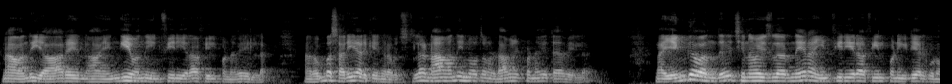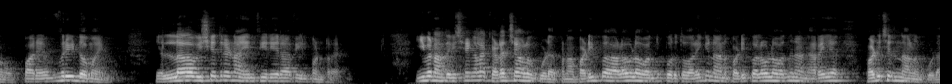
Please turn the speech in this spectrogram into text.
நான் வந்து யாரையும் நான் எங்கேயும் வந்து இன்ஃபீரியராக ஃபீல் பண்ணவே இல்லை. நான் ரொம்ப சரியாக இருக்கேங்கிற பட்சத்தில் நான் வந்து இன்னொருத்தவங்களை டாமினேட் பண்ணவே தேவையில்லை. நான் எங்கே வந்து சின்ன வயசுலேருந்தே நான் இன்ஃபீரியராக ஃபீல் பண்ணிக்கிட்டே இருக்கணும். ஃபார் எவ்ரி டொமைன் எல்லா விஷயத்துலையும் நான் இன்ஃபீரியராக ஃபீல் பண்ணுறேன் ஈவன் அந்த விஷயங்கள்லாம் கிடைச்சாலும் கூட இப்போ நான் படிப்பு அளவில் வந்து பொறுத்த வரைக்கும் நான் படிப்பு அளவில் வந்து நான் நிறைய படிச்சிருந்தாலும் கூட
